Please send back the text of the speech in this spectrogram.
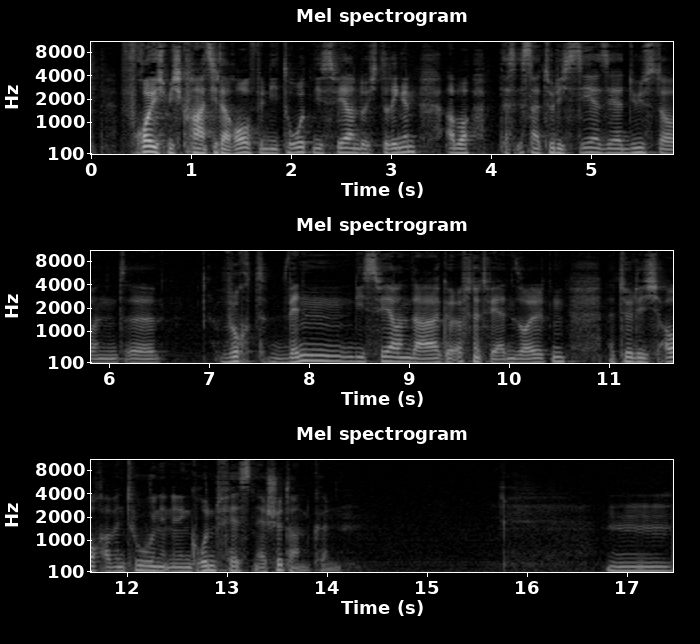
freue ich mich quasi darauf, wenn die Toten die Sphären durchdringen. Aber das ist natürlich sehr, sehr düster und äh, wird, wenn die Sphären da geöffnet werden sollten, natürlich auch Aventurien in den Grundfesten erschüttern können. Hm.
